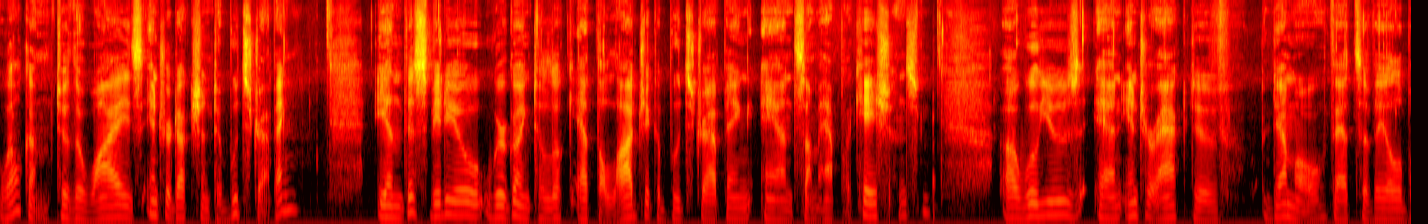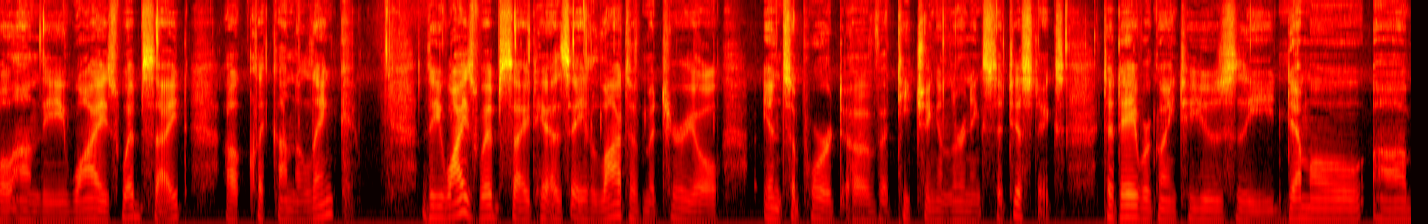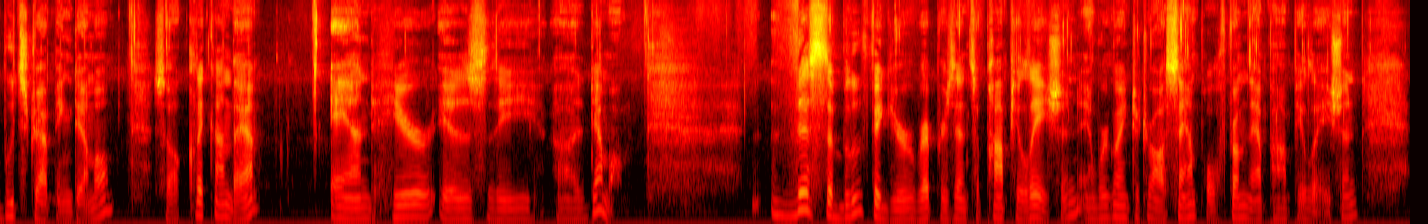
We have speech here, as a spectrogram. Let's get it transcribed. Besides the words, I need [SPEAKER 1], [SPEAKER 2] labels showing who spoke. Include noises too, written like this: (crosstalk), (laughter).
[SPEAKER 1] Welcome to the WISE Introduction to Bootstrapping. In this video we're going to look at the logic of bootstrapping and some applications. Uh, we'll use an interactive demo that's available on the WISE website. I'll click on the link. The WISE website has a lot of material in support of uh, teaching and learning statistics. Today we're going to use the demo uh, bootstrapping demo. So I'll click on that and here is the uh, demo. This the blue figure represents a population and we're going to draw a sample from that population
